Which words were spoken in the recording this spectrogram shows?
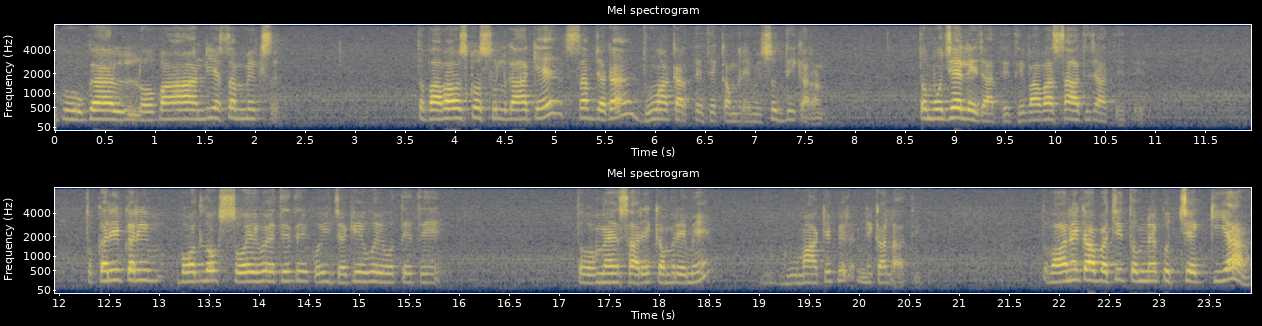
गूगल लोबान ये सब मिक्स। तो बाबा उसको सुलगा के सब जगह धुआँ करते थे कमरे में शुद्धिकरण। तो मुझे ले जाते थे बाबा साथ जाते थे। तो करीब करीब बहुत लोग सोए हुए थे, थे कोई जगे हुए होते थे। तो मैं सारे कमरे में घुमा के फिर निकल आती थी। तो वहाँ ने कहा बच्ची तुमने कुछ चेक किया?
